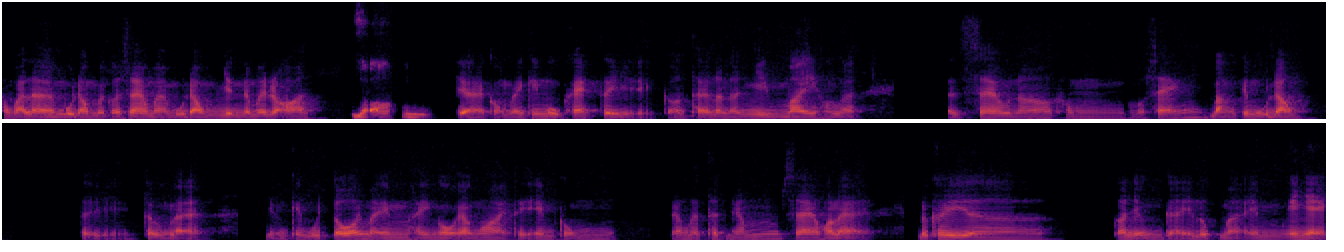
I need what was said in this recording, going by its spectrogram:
Không phải là mùa Ừm. đông mới có sao mà mùa đông nhìn nó mới rõ anh. Rõ, ừm. Dạ, còn mấy cái mùa khác thì có thể là nó nhiều mây hoặc là, ờ, sao nó không có sáng bằng cái mùa đông. Thì thường là những cái buổi tối mà em hay ngồi ở ngoài thì em cũng rất là thích ngắm sao, hoặc là đôi khi, ơ, có những cái lúc mà em nghe nhạc,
